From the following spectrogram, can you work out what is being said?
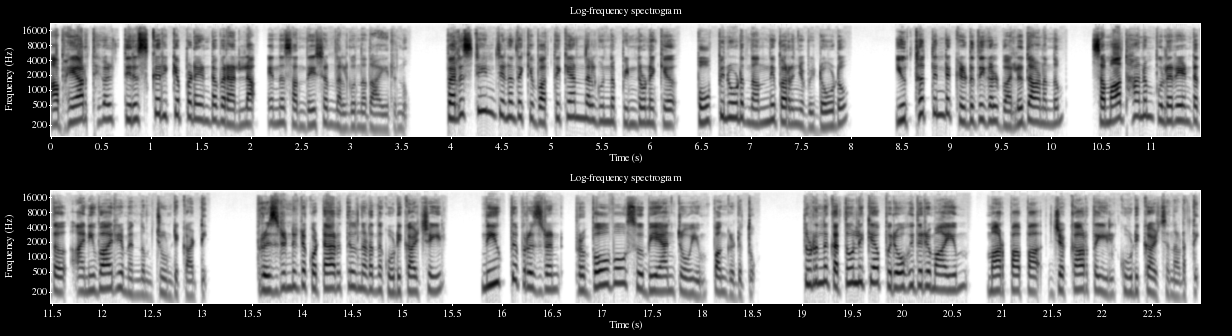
അഭയാർത്ഥികൾ തിരസ്കരിക്കപ്പെടേണ്ടവരല്ല എന്ന സന്ദേശം നൽകുന്നതായിരുന്നു. പലസ്തീൻ ജനതയ്ക്ക് വത്തിക്കാൻ നൽകുന്ന പിന്തുണയ്ക്ക് പോപ്പിനോട് നന്ദി പറഞ്ഞ വിഡോഡോ യുദ്ധത്തിന്റെ കെടുതികൾ വലുതാണെന്നും സമാധാനം പുലരേണ്ടത് അനിവാര്യമെന്നും ചൂണ്ടിക്കാട്ടി. പ്രസിഡന്റിന്റെ കൊട്ടാരത്തിൽ നടന്ന കൂടിക്കാഴ്ചയിൽ നിയുക്ത പ്രസിഡന്റ് പ്രബോവോ സുബിയാന്റോയും പങ്കെടുത്തു. തുടർന്ന് കത്തോലിക്ക പുരോഹിതരുമായും മാർപ്പാപ്പ ജക്കാർത്തയിൽ കൂടിക്കാഴ്ച നടത്തി.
